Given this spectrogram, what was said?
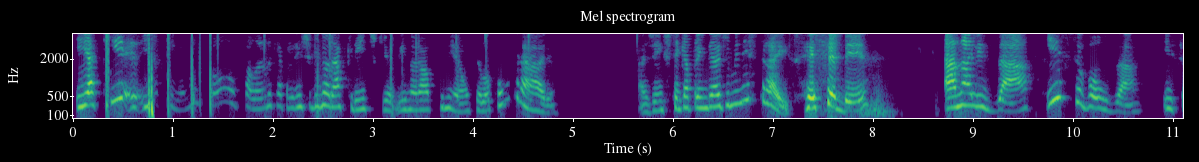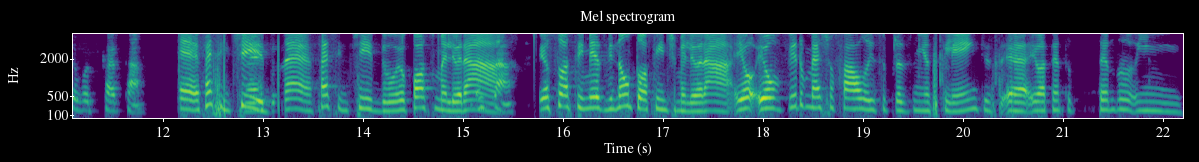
E aqui, e assim, eu não tô falando que é pra gente ignorar a crítica, ignorar a opinião. Pelo contrário. A gente tem que aprender a administrar isso. Receber, analisar, isso eu vou usar, isso eu vou descartar. É, faz sentido, né? né? Faz sentido. Eu posso melhorar? Exato. Eu sou assim mesmo e não tô afim de melhorar. Eu, eu viro, mexe, eu falo isso para as minhas clientes. É, eu atento tendo em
